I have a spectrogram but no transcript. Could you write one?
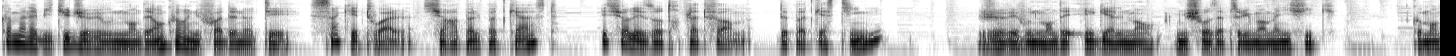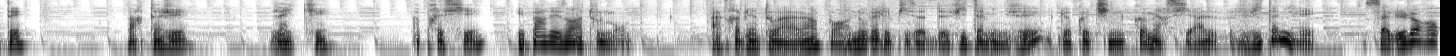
comme à l'habitude, je vais vous demander encore une fois de noter 5 étoiles sur Apple Podcast et sur les autres plateformes de podcasting. Je vais vous demander également une chose absolument magnifique. Commentez, partagez, likez, appréciez et parlez-en à tout le monde. À très bientôt Alain pour un nouvel épisode de Vitamine V, le coaching commercial vitaminé. Salut Laurent.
